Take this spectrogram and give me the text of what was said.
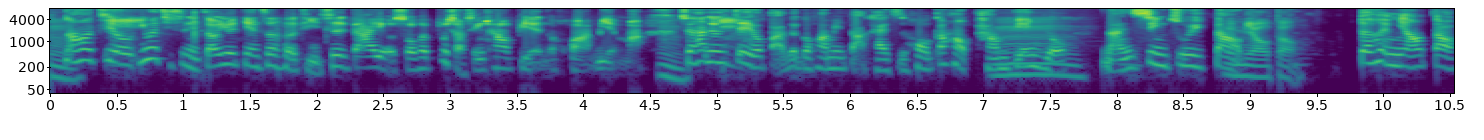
嗯、然后就因为其实你知道，因为电车合体，其实大家有时候会不小心看到别人的画面嘛。嗯、所以他就是借由把这个画面打开之后，刚好旁边有男性注意到，瞄到。 都会瞄到，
